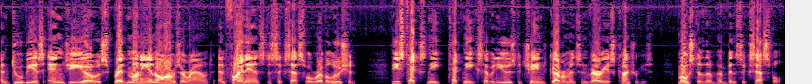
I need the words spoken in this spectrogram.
and dubious NGOs spread money and arms around and financed a successful revolution. These techniques have been used to change governments in various countries. Most of them have been successful.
